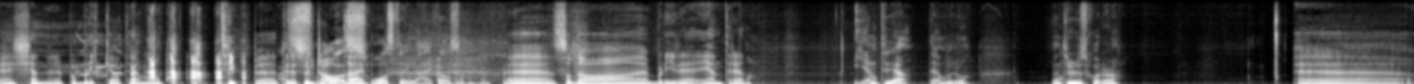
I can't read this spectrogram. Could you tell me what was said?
Jeg kjenner det på blikket at jeg må tippe et resultat her. Så streng er jeg ikke, altså. Eh, så da blir det 1-3, da. 1-3, ja. Det er moro. Hvem tror du skårer, da? Eh,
